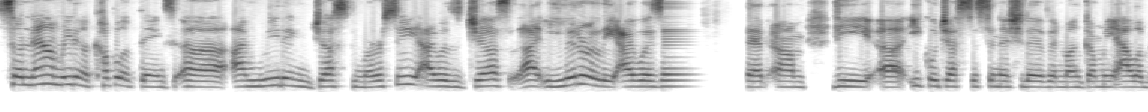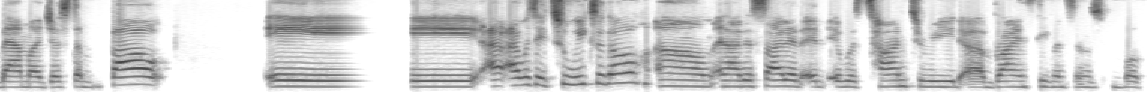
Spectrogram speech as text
so now I'm reading a couple of things. Uh, I'm reading Just Mercy. I was just, I literally, I was at um, the uh, Equal Justice Initiative in Montgomery, Alabama, just about a a, I would say two weeks ago, um, and I decided it, it, was time to read uh, Bryan Stevenson's book,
